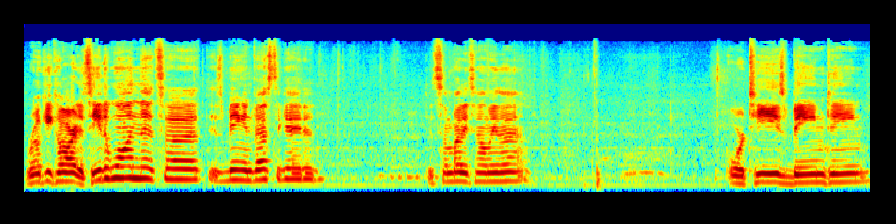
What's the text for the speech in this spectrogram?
rookie card. Is he the one that uh, is being investigated? Did somebody tell me that? Ortiz Beam Team.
